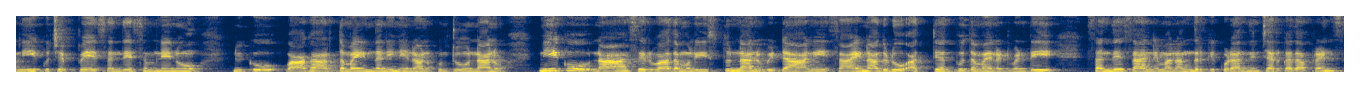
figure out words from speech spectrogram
నీకు చెప్పే సందేశం నేను నీకు బాగా అర్థమైందని నేను అనుకుంటూ ఉన్నాను. నీకు నా ఆశీర్వాదములు ఇస్తున్నాను బిడ్డ అని సాయినాథుడు అత్యద్భుతమైనటువంటి సందేశాన్ని మనందరికీ కూడా అందించారు కదా ఫ్రెండ్స్.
